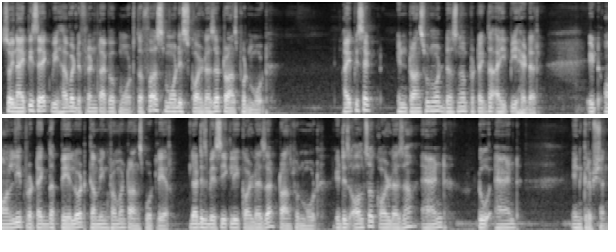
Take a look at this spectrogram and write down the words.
So in IPsec, we have a different type of mode. The first mode is called as a transport mode. IPsec in transport mode does not protect the IP header. It only protect the payload coming from a transport layer. That is basically called as a transport mode. It is also called as a AND to AND encryption.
